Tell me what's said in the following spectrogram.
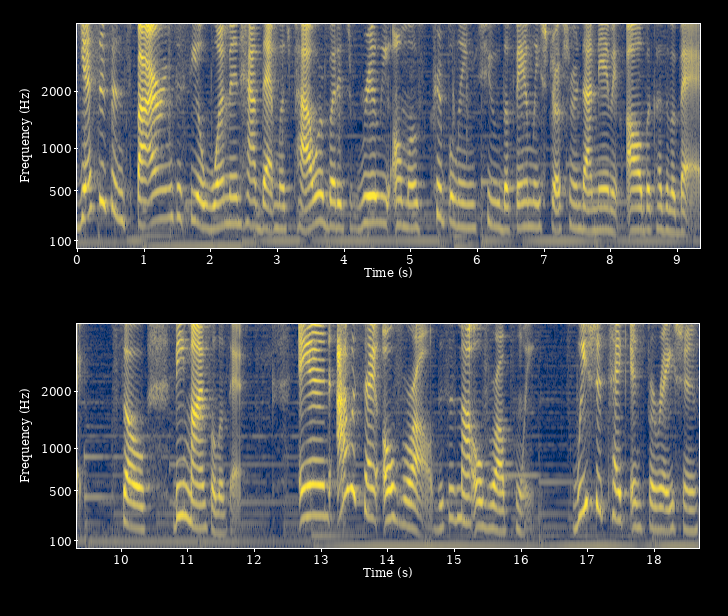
yes, it's inspiring to see a woman have that much power, but it's really almost crippling to the family structure and dynamic all because of a bag. So be mindful of that. And I would say overall, this is my overall point. We should take inspiration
